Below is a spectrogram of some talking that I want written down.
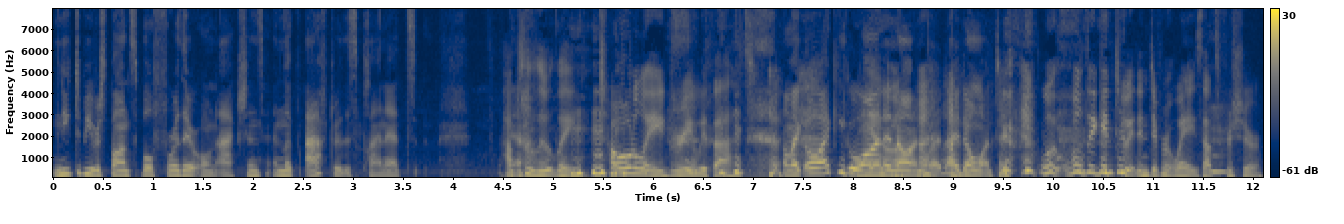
need to be responsible for their own actions and look after this planet Absolutely. totally agree with that. I'm like, oh, I can go on yeah. and on, but I don't want to. we'll, we'll dig into it in different ways, that's for sure.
